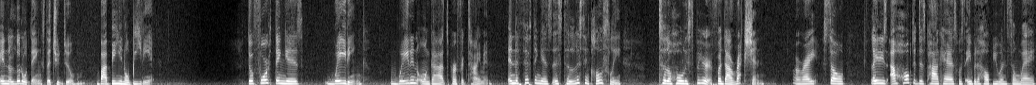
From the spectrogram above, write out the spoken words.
in the little things that you do by being obedient. The fourth thing is waiting, waiting on God's perfect timing. And the fifth thing is is to listen closely to the Holy Spirit for direction. All right? So, ladies, I hope that this podcast was able to help you in some way.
